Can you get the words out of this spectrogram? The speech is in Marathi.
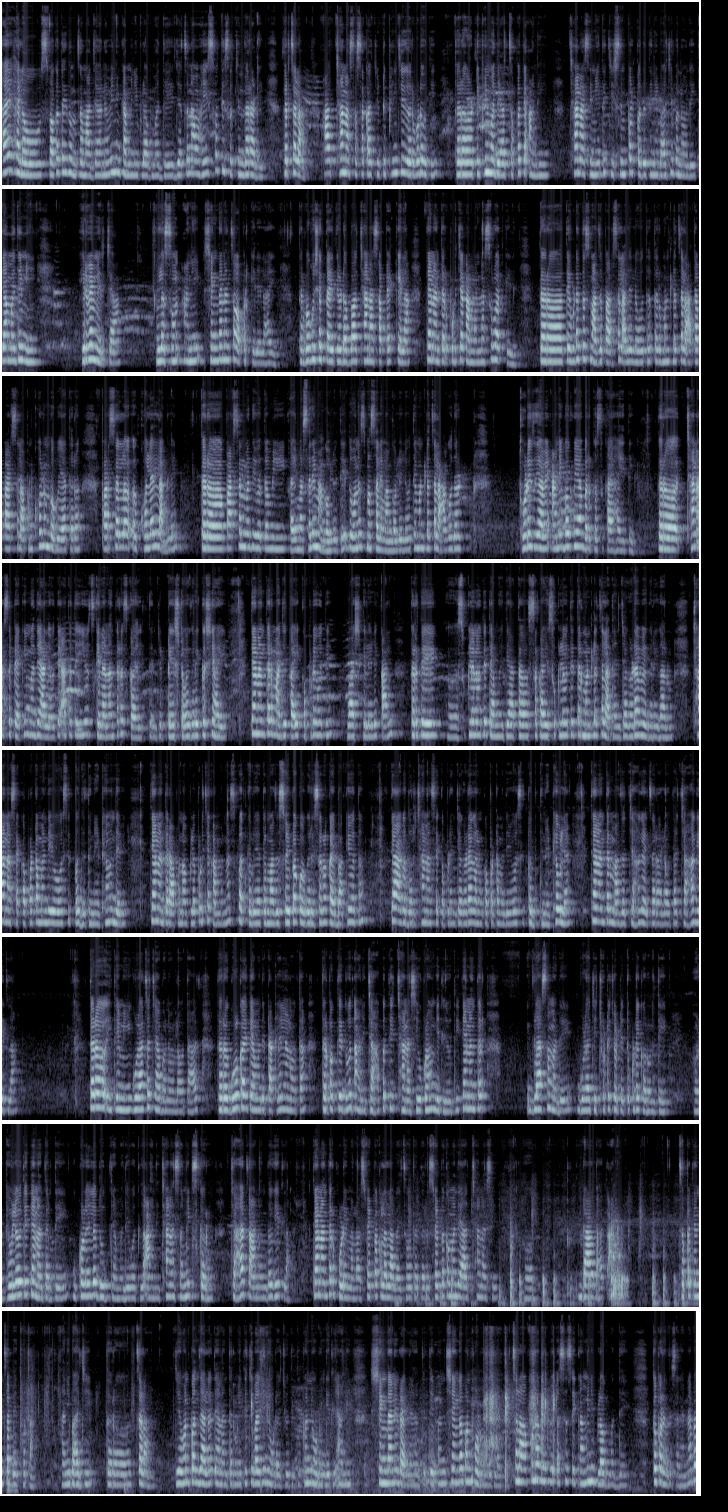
Hi hello. स्वागत आहे तुमचं माझ्या नवीन एका मिनी ब्लॉगमध्ये ज्याचं नाव आहे स्वाती सचिन धराडे. तर चला आज छान असं सकाळची टिफिनची गडबड होती. तर टिफिनमध्ये आज चपात्या आणि छान अशी मेथीची सिंपल पद्धतीने भाजी बनवली. त्यामध्ये मी हिरव्या मिरच्या लसूण आणि शेंगदाण्यांचा वापर केलेला आहे. तर बघू शकता इथे डबा छान असा पॅक केला. त्यानंतर पुढच्या कामांना सुरुवात केली. तर तेवढ्यातच माझं पार्सल आलेलं होतं. तर म्हटलं चला आता पार्सल आपण खोलून बघूया. तर पार्सल खोलायला लागले. तर पार्सलमध्ये होतं मी काही मसाले मागवले होते. दोनच मसाले मागवलेले होते. म्हटलं चला अगोदर थोडेच घ्यावे आणि बघूया बरं कसं काय आहे ते. तर छान असे पॅकिंगमध्ये आले होते. आता ते यूज केल्यानंतरच कळेल त्यांची टेस्ट वगैरे कशी आहे. त्यानंतर माझे काही कपडे होते. वॉश केलेले काल. तर ते सुकले नव्हते त्यामुळे ते आता सकाळी सुकले होते. तर म्हटलं चला त्यांच्या घड्या वगैरे घालून छान अशा कपाटामध्ये व्यवस्थित पद्धतीने ठेवून द्यावे. त्यानंतर आपण आपल्या पुढच्या कामांना सुरुवात करूया. तर माझं स्वयंपाक वगैरे सगळं काही बाकी होतं. त्या अगोदर छान असे कपड्यांच्या घड्या घालून कपाटामध्ये व्यवस्थित पद्धतीने ठेवल्या. त्यानंतर माझा चहा घ्यायचा राहिला होता. चहा घेतला. तर इथे मी गुळाचा चहा बनवला होता आज. तर गुळ काय त्यामध्ये टाकलेला नव्हता. तर फक्त दूध आणि चहापत्ती छान अशी उकळवून घेतली होती. त्यानंतर ग्लासामध्ये गुळाचे छोटे छोटे तुकडे करून ते ठेवले होते. त्यानंतर ते उकळलेलं दूध त्यामध्ये ओतलं आणि छान असं मिक्स करून चहाचा आनंद घेतला. त्यानंतर पुढे मला स्वयंपाकाला लागायचं होतं. तर स्वयंपाकामध्ये आज छान अशी डाळ भात आणि चपात्यांचा बेत होता. आणि भाजी तर चला जेवण पण झालं त्यानंतर मेथीची भाजी निवडायची होती ती पण निवडून घेतली आणि शेंगदाणे राहिले नव्हते ते पण शेंगा पण फोडून घेतल्या तर चला पुन्हा भेटू असंच एका मिनी ब्लॉगमध्ये तोपर्यंत सगळ्यांना बाय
